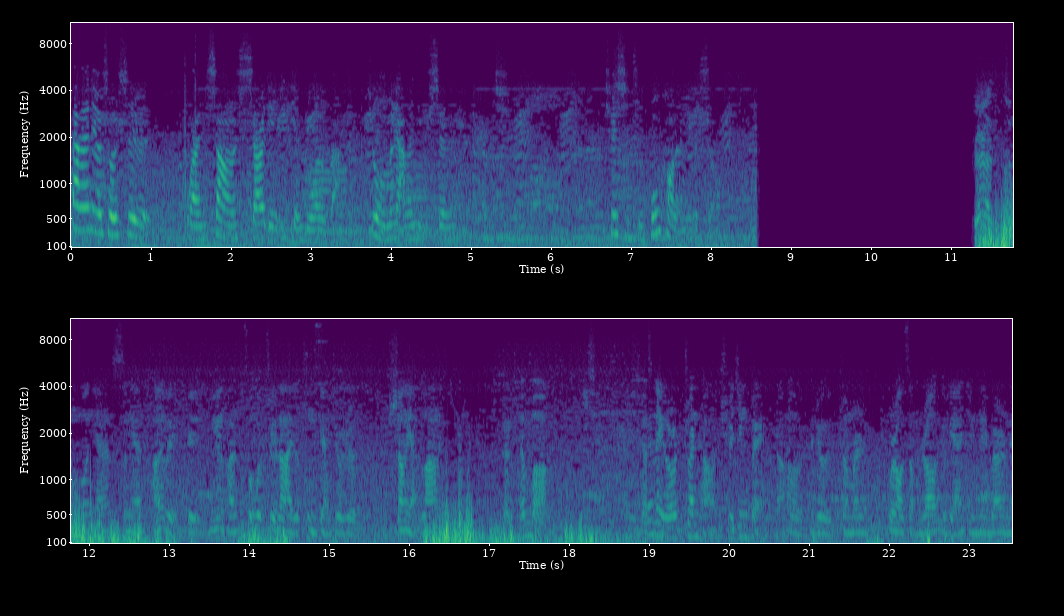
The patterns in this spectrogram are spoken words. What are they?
大概那个时候是晚上十二点一点多了吧，就我们两个女生，确实挺疯狂的那个时候。觉得这么多年四年，团委给民乐团做过最大一个贡献就是商演拉了一千块钱，两千吧，一千，一千。那个时候专场缺经费，然后他就专门不知道怎么着就联系那边那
